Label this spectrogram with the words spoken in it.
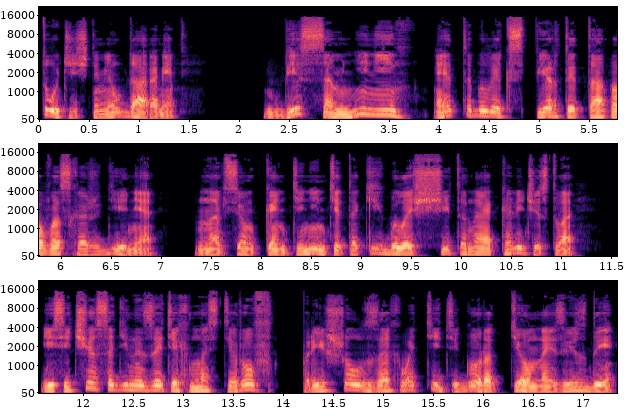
точечными ударами. Без сомнений, это был эксперт этапа восхождения. На всем континенте таких было считанное количество, и сейчас один из этих мастеров пришел захватить город темной звезды.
